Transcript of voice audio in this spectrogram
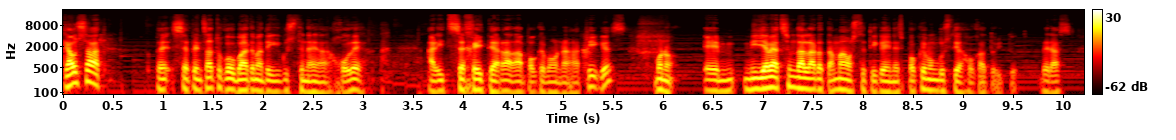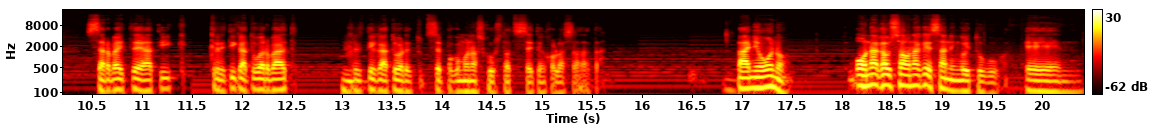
Gauza bat, ze pentsatuko bat ematik ikusten da, jode, aritze jeitearra da Pokemona atik, ez? Bueno, e, mila behatzen da laro eta ma ostetik egin ez Pokemon guztia jokatu ditut. Beraz, zerbaiteatik kritikatu bat hmm. kritikatu ditut ze Pokemon asko gustatzen zaiten jolasa data. Baina, bueno, ona gauza honak esan ingoitugu. En,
